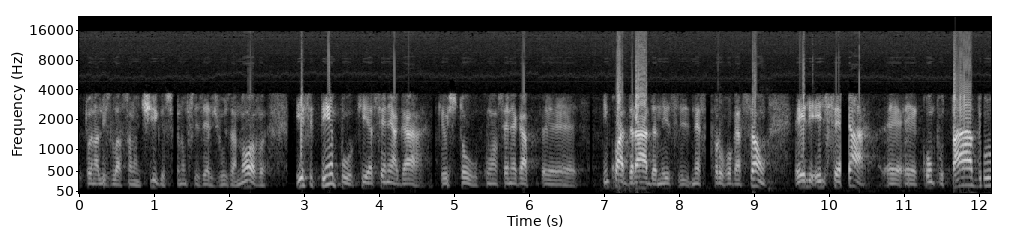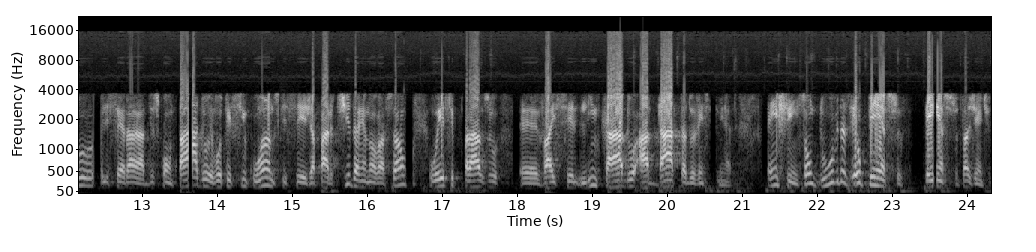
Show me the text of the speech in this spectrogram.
estou é, na legislação antiga, se eu não fizer jus à nova, esse tempo que a CNH, que eu estou com a CNH é, enquadrada nesse, nessa prorrogação, ele, ele será é, é, computado, ele será descontado, eu vou ter cinco anos que seja a partir da renovação, ou esse prazo é, vai ser linkado à data do vencimento. Enfim, são dúvidas, eu penso, penso, tá gente,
